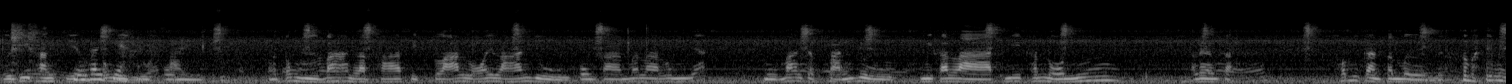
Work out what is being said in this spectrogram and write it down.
พื้นที่ข้างเคียงมันต้องมีชุมชนมันต้องมีบ้านราคาสิบล้านร้อยล้านอยู่โครงการวลาลมเนี้ยหมู่บ้านจัดสรรอยู่มีตลาดมีถนนอะไรต่างๆเขามีการประเมินว่าไม่มี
